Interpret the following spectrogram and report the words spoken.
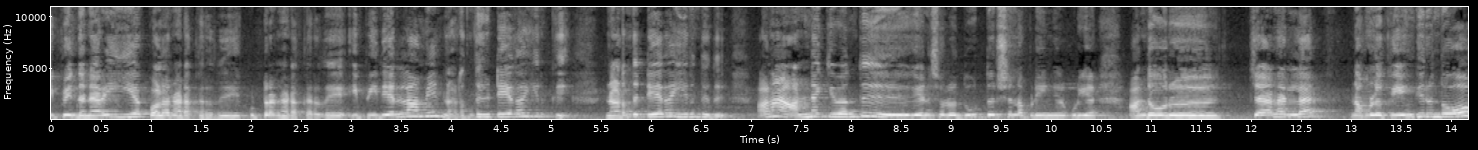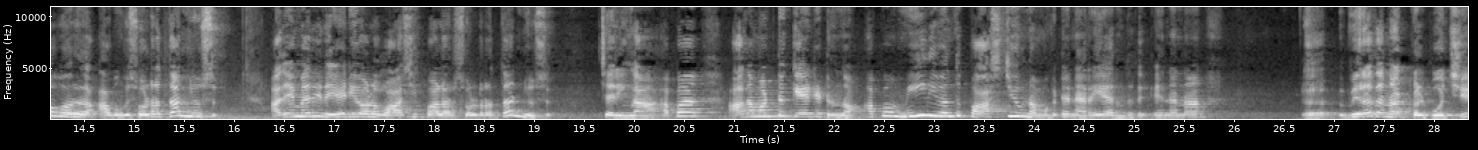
இப்போ இந்த நிறைய கொலை நடக்கிறது குற்றம் நடக்கிறது இப்போ இது எல்லாமே நடந்துக்கிட்டே தான் இருக்குது நடந்துகிட்டே தான் இருந்தது. ஆனால் அன்னைக்கு வந்து என்ன சொல்ல தூர்தர்ஷன் அப்படிங்கக்கூடிய அந்த ஒரு சேனலில் நம்மளுக்கு எங்கிருந்தோ ஒரு அவங்க சொல்கிறது தான் நியூஸு அதே மாதிரி ரேடியோவில் வாசிப்பாளர் சொல்கிறது தான் நியூஸு சரிங்களா? அப்போ அதை மட்டும் கேட்டுட்டு இருந்தோம். அப்போ மீதி வந்து பாசிட்டிவ் நம்மக்கிட்ட நிறைய இருந்தது. என்னென்னா விரத நாட்கள் போச்சு.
